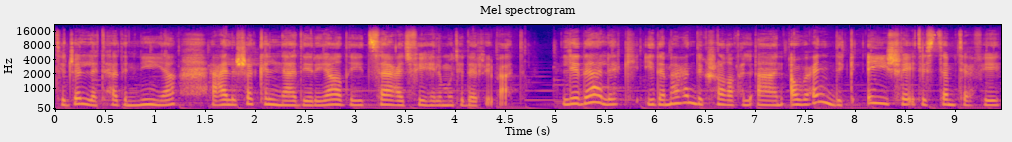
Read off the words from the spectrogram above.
تجلت هذه النية على شكل نادي رياضي تساعد فيه المتدربات. لذلك إذا ما عندك شغف الآن أو عندك أي شيء تستمتع فيه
